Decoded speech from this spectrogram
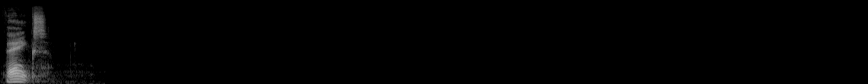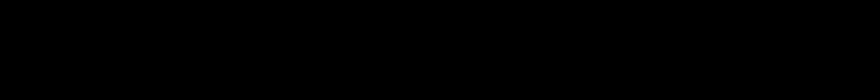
Thanks.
